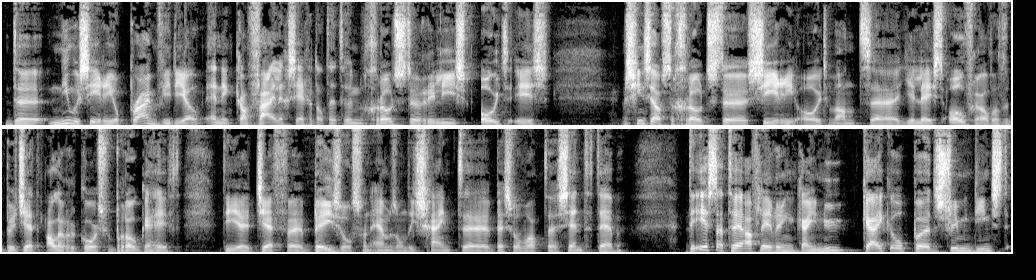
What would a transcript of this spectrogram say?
De nieuwe serie op Prime Video. En ik kan veilig zeggen dat het hun grootste release ooit is. Misschien zelfs de grootste serie ooit. Want eh, je leest overal dat het budget alle records verbroken heeft. Die eh, Jeff eh, Bezos van Amazon die schijnt eh, best wel wat eh, cent te hebben. De eerste twee afleveringen kan je nu kijken op eh, de streamingdienst.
